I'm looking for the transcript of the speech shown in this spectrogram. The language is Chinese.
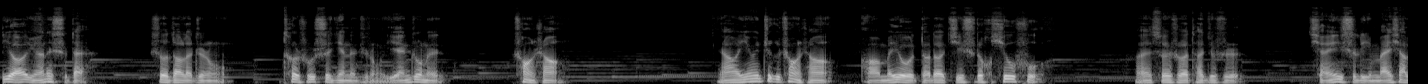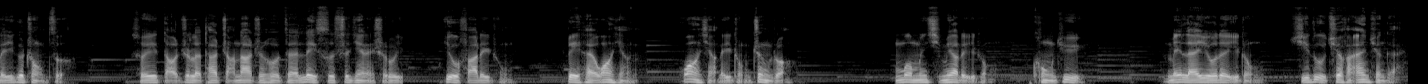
幼儿园的时代，受到了这种特殊事件的这种严重的创伤。然后因为这个创伤啊没有得到及时的修复，呃，所以说他就是潜意识里埋下了一个种子，所以导致了他长大之后在类似事件的时候诱发的一种被害妄想妄想的一种症状，莫名其妙的一种恐惧。没来由的一种极度缺乏安全感。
